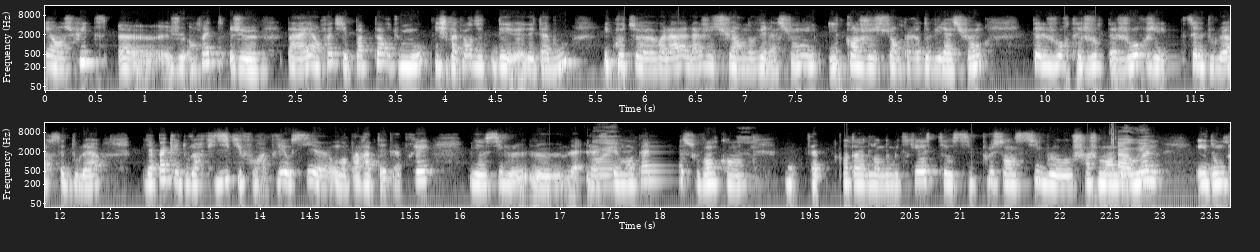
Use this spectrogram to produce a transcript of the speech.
Et ensuite, euh, je, en fait, je, pareil, en fait, j'ai pas peur du mot, j'ai pas peur des, des, tabous. Écoute, euh, voilà, là, je suis en ovulation et, quand je suis en période d'ovulation, tel jour, tel jour, tel jour, j'ai cette douleur, cette douleur. Il n'y a pas que les douleurs physiques, il faut rappeler aussi, on en parlera peut-être après, mais il y a aussi l'aspect le, mental. Souvent, quand, quand tu as de l'endométriose, tu es aussi plus sensible au changement ah d'hormones. Et donc,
